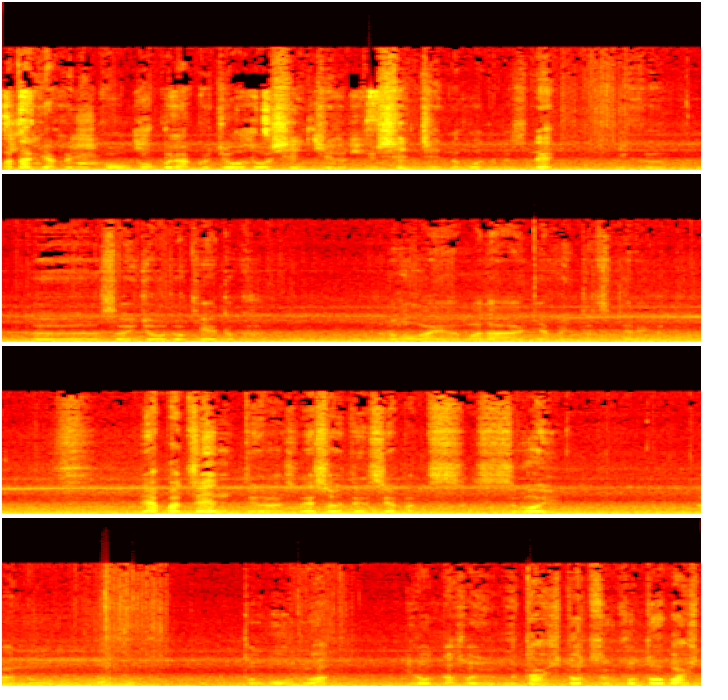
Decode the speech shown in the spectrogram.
また逆にこう極楽浄土を信じるっていう信心の方でですね行くそういう浄土系とかその方がまだ役に立つんじゃないかなやっぱ禅っていうのはですねそういう点ですやっぱすごいあのと思うのはいろんなそういう歌一つ言葉一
